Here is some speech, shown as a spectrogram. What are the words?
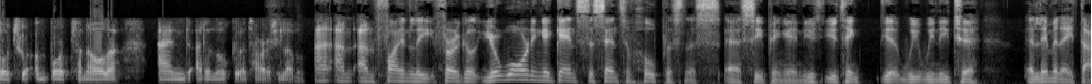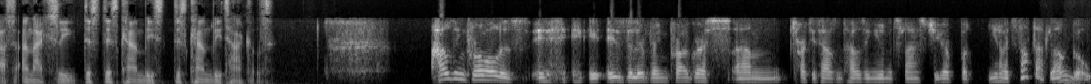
both on Bord Pleanála and at a local authority level. And, and, and finally, Fergal, you're warning against a sense of hopelessness uh, seeping in. You, you think we, we need to eliminate that, and actually this, this can be this can be tackled. Housing for All is is delivering progress. Um, Thirty thousand housing units last year, but you know it's not that long ago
